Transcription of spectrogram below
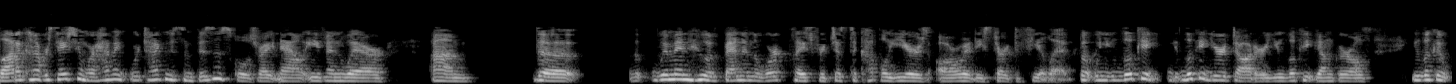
lot of conversation. We're having, we're talking to some business schools right now, even where, um, the, women who have been in the workplace for just a couple years already start to feel it. But when you look at, look at your daughter, you look at young girls, you look at,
